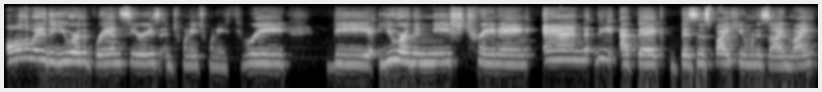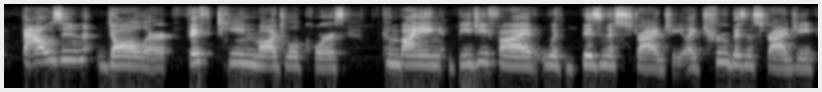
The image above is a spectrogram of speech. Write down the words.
All the way to the You Are the Brand series in 2023 the You Are the Niche training and the Epic Business by Human Design, my $1,000 15 module course combining BG5 with business strategy, like true business strategy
